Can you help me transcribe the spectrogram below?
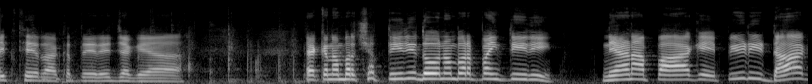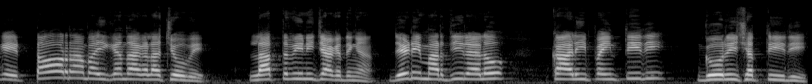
ਇੱਥੇ ਰੱਖ ਤੇਰੇ ਜਗਿਆ। ਇੱਕ ਨੰਬਰ 36 ਦੀ ਦੋ ਨੰਬਰ 35 ਦੀ। ਨਿਆਣਾ ਪਾ ਕੇ ਪੀੜੀ ਢਾ ਕੇ ਟੌਰਾਂ ਬਾਈ ਕਹਿੰਦਾ ਅਗਲਾ ਚੋਵੇ। ਲੱਤ ਵੀ ਨਹੀਂ ਚੱਕਦੀਆਂ। ਜਿਹੜੀ ਮਰਜ਼ੀ ਲੈ ਲਓ ਕਾਲੀ 35 ਦੀ ਗੋਰੀ 36 ਦੀ।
